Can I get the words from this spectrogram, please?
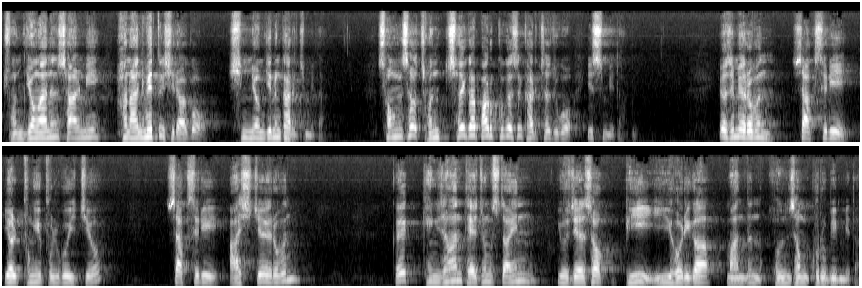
존경하는 삶이 하나님의 뜻이라고 신명기는 가르칩니다. 성서 전체가 바로 그것을 가르쳐 주고 있습니다. 요즘 여러분 싹쓸이 열풍이 불고 있지요? 싹쓸이 아시죠, 여러분? 그 굉장한 대중스타인 유재석, 비, 이효리가 만든 혼성 그룹입니다.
